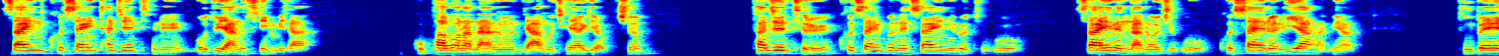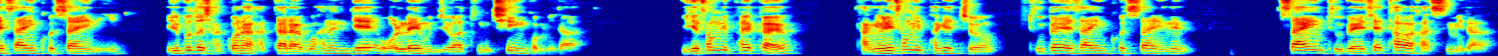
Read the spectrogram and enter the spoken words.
사인, 코사인, 탄젠트는 모두 양수입니다. 곱하거나 나누는데 아무 제약이 없죠. 탄젠트를 코사인분의 사인으로 두고 사인은 나눠주고 코사인을 이항하면 두 배의 사인 코사인이 1보다 작거나 같다라고 하는 게 원래 문제와 동치인 겁니다. 이게 성립할까요? 당연히 성립하겠죠. 두 배의 사인 코사인은 사인 두 배의 세타와 같습니다.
